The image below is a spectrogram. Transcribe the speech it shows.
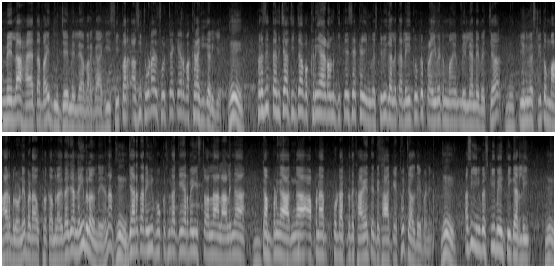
ਮੇਲਾ ਹੈ ਤਾਂ ਬਾਈ ਦੂਜੇ ਮੇਲਿਆਂ ਵਰਗਾ ਹੀ ਸੀ ਪਰ ਅਸੀਂ ਥੋੜਾ ਜਿਹਾ ਸੋਚਿਆ ਕਿ ਯਾਰ ਵੱਖਰਾ ਕੀ ਕਰੀਏ। ਜੀ। ਫਿਰ ਅਸੀਂ ਤਿੰਨ ਚਾਰ ਚੀਜ਼ਾਂ ਵੱਖਰੀਆਂ ਐਡ ਆਨ ਕੀਤੀਆਂ ਸੀ ਆਖਿਆ ਯੂਨੀਵਰਸਿਟੀ ਵੀ ਗੱਲ ਕਰ ਲਈ ਕਿਉਂਕਿ ਪ੍ਰਾਈਵੇਟ ਮੇਲਿਆਂ ਦੇ ਵਿੱਚ ਯੂਨੀਵਰਸਿਟੀ ਤੋਂ ਮਾਹਰ ਬੁਲਾਉਣੇ ਬੜਾ ਔਖਾ ਕੰਮ ਲੱਗਦਾ ਜਾਂ ਨਹੀਂ ਬੁਲਾਉਂਦੇ ਹਨਾ? ਜੀ। ਜ਼ਿਆਦਾਤਰ ਇਹੀ ਫੋਕਸ ਹੁੰਦਾ ਕਿ ਯਾਰ ਬਈ ਸਟਾਲਾਂ ਲਾ ਲਈਆਂ ਕੰਪਨੀਆਂ ਆ ਗਈਆਂ ਆਪਣਾ ਪ੍ਰੋਡਕਟ ਦਿਖਾਏ ਤੇ ਦਿਖਾ ਕੇ ਇੱਥੋਂ ਚੱਲਦੇ ਬਣੇ। ਜੀ। ਅਸੀਂ ਯੂਨੀਵਰਸਿਟੀ ਬੇਨਤੀ ਕਰ ਲਈ। ਜੀ।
